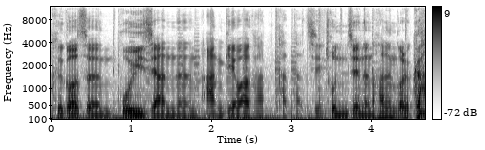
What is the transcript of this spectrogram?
그것은 보이지 않는 안개와 가- 같았지 존재는 하는 걸까?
